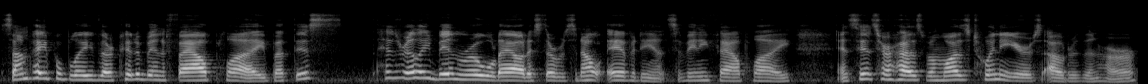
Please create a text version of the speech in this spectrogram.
Some people believe there could have been a foul play, but this has really been ruled out as there was no evidence of any foul play and since her husband was 20 years older than her,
